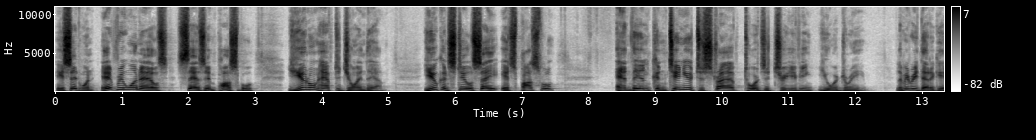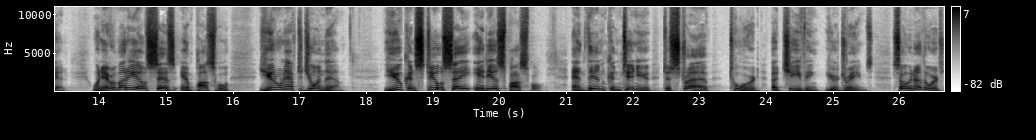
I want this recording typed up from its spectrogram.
He said, When everyone else says impossible, you don't have to join them. You can still say it's possible and then continue to strive towards achieving your dream. Let me read that again. When everybody else says impossible, you don't have to join them. You can still say it is possible and then continue to strive toward achieving your dreams. So, in other words,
